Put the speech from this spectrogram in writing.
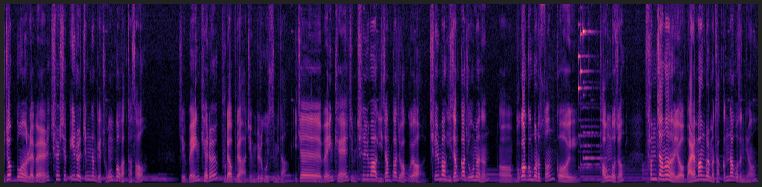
무조건 레벨 71을 찍는 게 좋은 것 같아서 지금 메인캐를 부랴부랴 지금 밀고 있습니다. 이제 메인캐 지금 7막 2장까지 왔고요. 7막 2장까지 오면은 어 무과금으로선 거의 다 온 거죠. 3장은 요 말만 걸면 다 끝나거든요 요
